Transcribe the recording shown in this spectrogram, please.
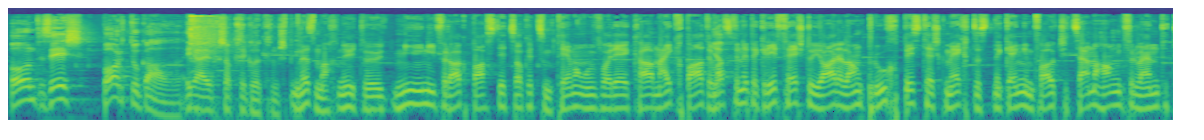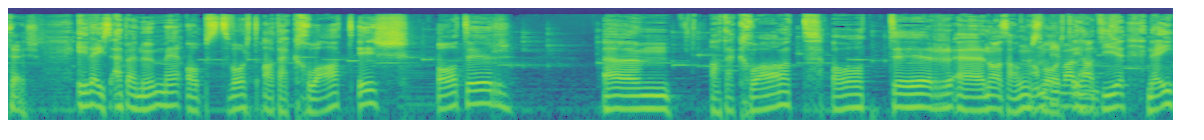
Und es ist Portugal. Ich habe schon kein Glück im Spiel. Das macht nichts, weil meine Frage passt jetzt auch zum Thema, das wir vorher hatten. Mike Bader, Ja. was für einen Begriff hast du jahrelang gebraucht, bis du hast gemerkt, dass du gängig im falschen Zusammenhang verwendet hast? Ich weiss eben nicht mehr, ob es das Wort adäquat ist oder ähm, adäquat oder äh, noch ein anderes Wort. Ich habe die, nein,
